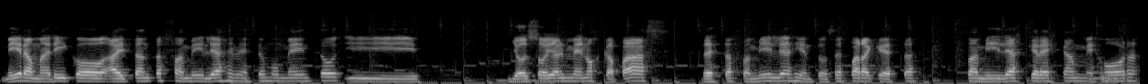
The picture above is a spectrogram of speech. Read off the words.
mira, marico, hay tantas familias en este momento y yo soy al menos capaz de estas familias y entonces para que estas familias crezcan mejor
